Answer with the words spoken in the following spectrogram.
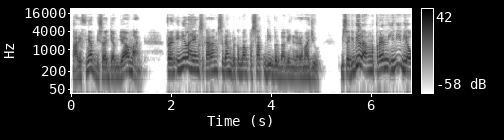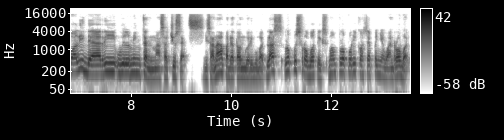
Tarifnya bisa jam-jaman. Tren inilah yang sekarang sedang berkembang pesat di berbagai negara maju. Bisa dibilang tren ini diawali dari Wilmington, Massachusetts. Di sana pada tahun 2014, Locus Robotics mempelopori konsep penyewaan robot.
